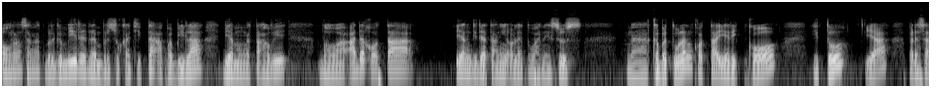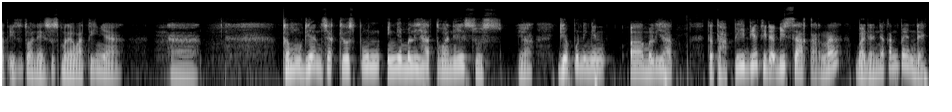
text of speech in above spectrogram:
orang sangat bergembira dan bersuka cita apabila dia mengetahui bahwa ada kota yang didatangi oleh Tuhan Yesus. Nah, kebetulan kota Yeriko itu ya, pada saat itu Tuhan Yesus melewatinya. Nah, kemudian Zakheus pun ingin melihat Tuhan Yesus, ya. Dia pun ingin uh, melihat, tetapi dia tidak bisa karena badannya kan pendek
